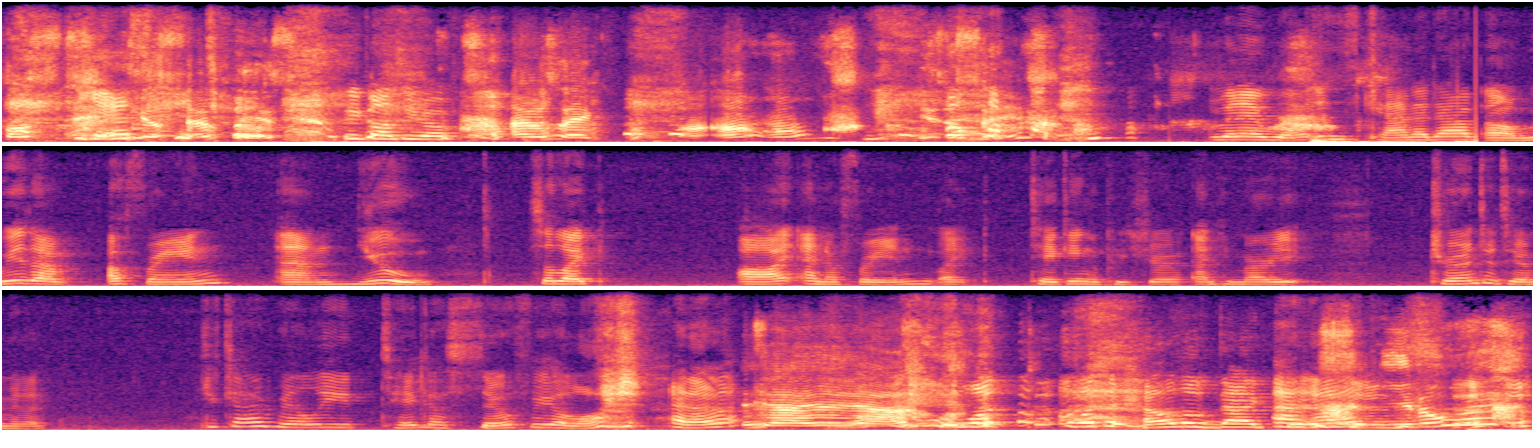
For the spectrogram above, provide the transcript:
post Yes. your selfies. because you're I was like, uh uh uh, it's the same. when I was in Canada uh, with a, a friend and you, so like I and a friend like taking a picture and Himari turned to tell me like, you guys really take a selfie a lot, and I'm like, Yeah, yeah, yeah. what what the hell of that question? You know what?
